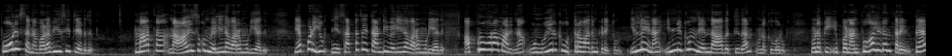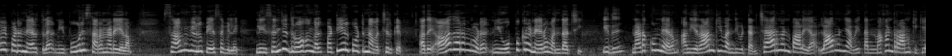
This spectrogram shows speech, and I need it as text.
போலீஸ் என்னை வலை வீசி தேடுது. மாட்டினா நான் ஆயுசுக்கும் வெளியில் வர முடியாது. எப்படியும் நீ சட்டத்தை தாண்டி வெளியில் வர முடியாது. அப்ரூவராக மாறினா உன் உயிருக்கு உத்தரவாதம் கிடைக்கும். இல்லைனா இன்றைக்கும் நேர்ந்த ஆபத்து தான் உனக்கு வரும். உனக்கு இப்போ நான் புகலிடம் தரேன். தேவைப்படும் நேரத்தில் நீ போலீஸ் சரணடையலாம். சாமிவேலு பேசவில்லை. நீ செஞ்ச துரோகங்கள் பட்டியல் போட்டு நான் வச்சிருக்கேன். அதை ஆதாரங்களோட நீ ஒப்புக்கிற நேரம் வந்தாச்சு. இது நடக்கும் நேரம் அங்கே ராம்கி வந்துவிட்டான். சேர்மன் பாலையா லாவண்யாவை தன் மகன் ராம்கிக்கு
